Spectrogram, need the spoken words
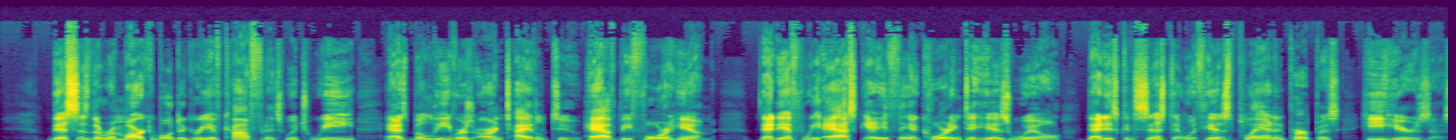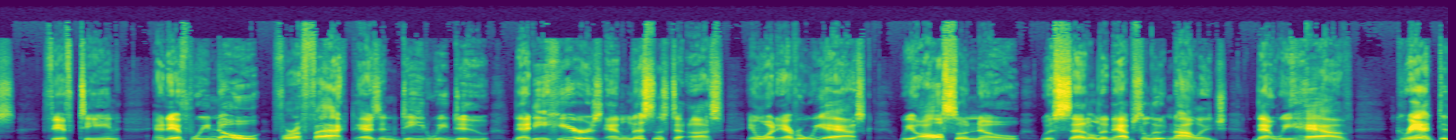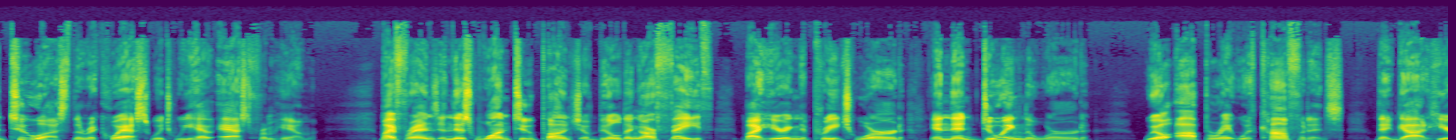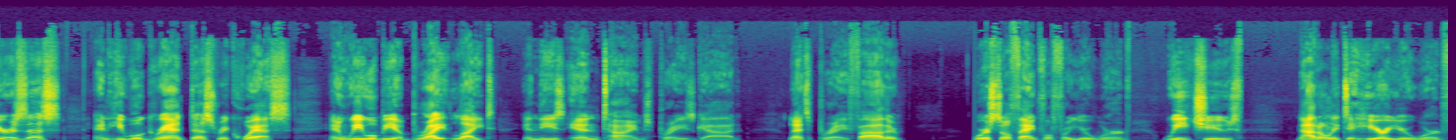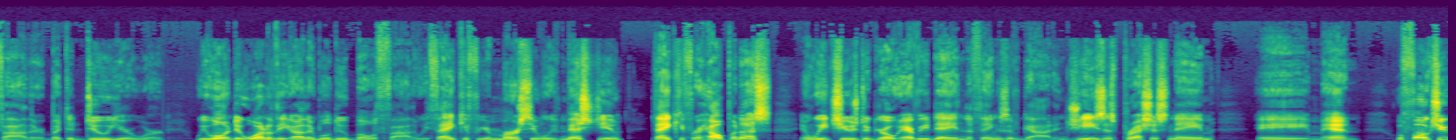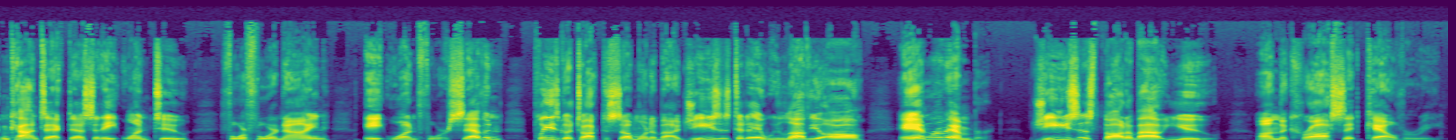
This is the remarkable degree of confidence which we as believers are entitled to have before him that if we ask anything according to his will, that is consistent with His plan and purpose, He hears us. 15. And if we know for a fact, as indeed we do, that He hears and listens to us in whatever we ask, we also know with settled and absolute knowledge that we have granted to us the requests which we have asked from Him. My friends, in this one two punch of building our faith by hearing the preached word and then doing the word, we'll operate with confidence that God hears us and He will grant us requests, and we will be a bright light in these end times. Praise God. Let's pray. Father, we're so thankful for your word. We choose not only to hear your word, Father, but to do your word. We won't do one or the other. We'll do both, Father. We thank you for your mercy when we've missed you. Thank you for helping us, and we choose to grow every day in the things of God. In Jesus' precious name, amen. Well, folks, you can contact us at 812 449 8147. Please go talk to someone about Jesus today. We love you all. And remember, Jesus thought about you on the cross at Calvary.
